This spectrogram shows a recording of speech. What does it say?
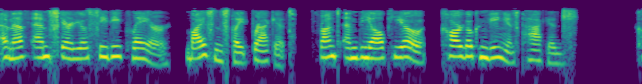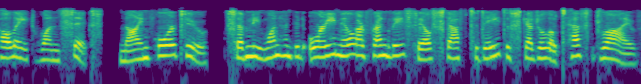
MFM stereo CD player, license plate bracket, front and VLPO, cargo convenience package. Call 816-942-7100 or email our friendly sales staff today to schedule a test drive.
